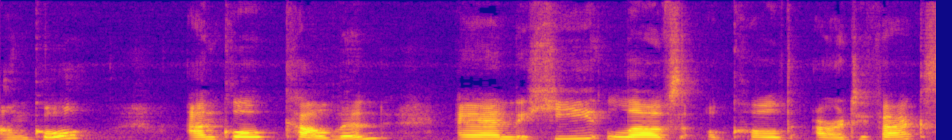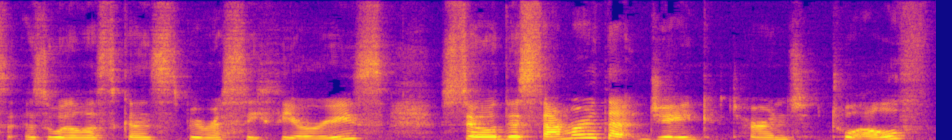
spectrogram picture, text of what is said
uncle, Uncle Calvin, and he loves occult artifacts as well as conspiracy theories. So the summer that Jake turns 12,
